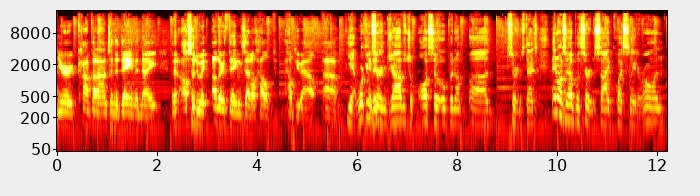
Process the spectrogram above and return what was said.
your confidants in the day and the night and then also doing other things that'll help help you out um, Yeah, working certain jobs, which will also open up uh, certain stats and also help with certain side quests later on.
